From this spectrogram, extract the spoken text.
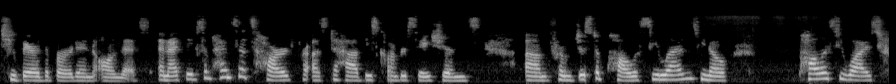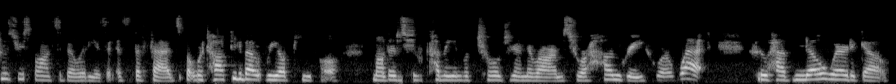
to bear the burden on this. And I think sometimes it's hard for us to have these conversations um, from just a policy lens. You know, policy wise, whose responsibility is it? It's the feds, but we're talking about real people, mothers who are coming in with children in their arms, who are hungry, who are wet, who have nowhere to go.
